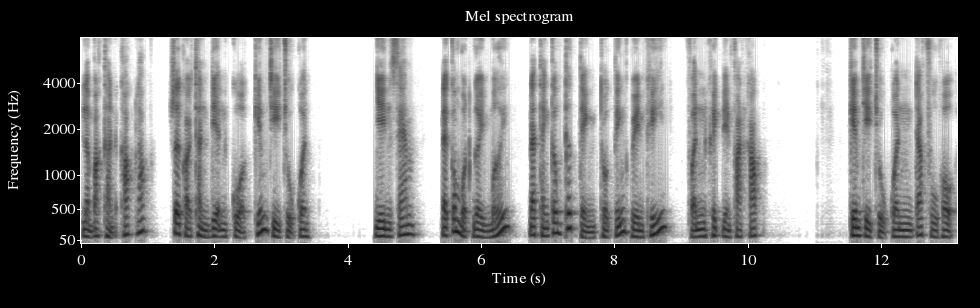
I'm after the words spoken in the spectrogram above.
Lâm Bắc Thần khóc lóc, rời khỏi thần điện của kiếm trì chủ quân. Nhìn xem, lại có một người mới đã thành công thức tỉnh thuộc tính huyền khí, phấn khích đến phát khóc. Kiếm trì chủ quân đã phù hộ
